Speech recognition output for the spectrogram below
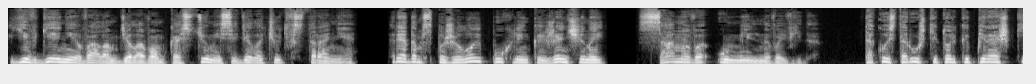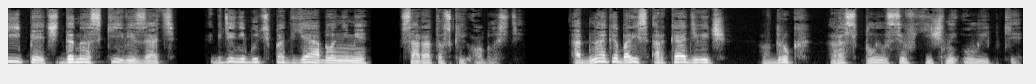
Евгения в алом деловом костюме сидела чуть в стороне, рядом с пожилой пухленькой женщиной самого умильного вида. Такой старушке только пирожки печь да носки вязать где-нибудь под яблонями в Саратовской области. Однако Борис Аркадьевич вдруг расплылся в хищной улыбке.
